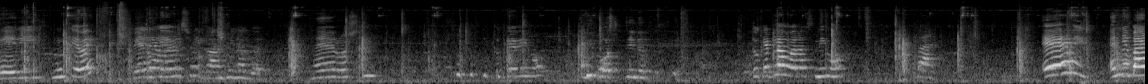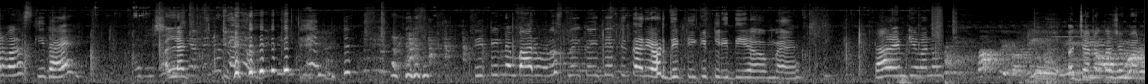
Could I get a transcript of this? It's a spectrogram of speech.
વેરી હું કહેવાય? મેં કહેવાય છું ગાંધીનગર. હે રોશની. તું કેવી હો? તું કેટલા વર્ષની હો? એ એને બાર વર્ષ કીધા હે અલગ. ટીટીને બાર વર્ષ નહીં કહી દેતી તારી અડધી ટિકિટ લીધી અમે. તારે એમ કહેવાનું? તો અચાનક જ અમારો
